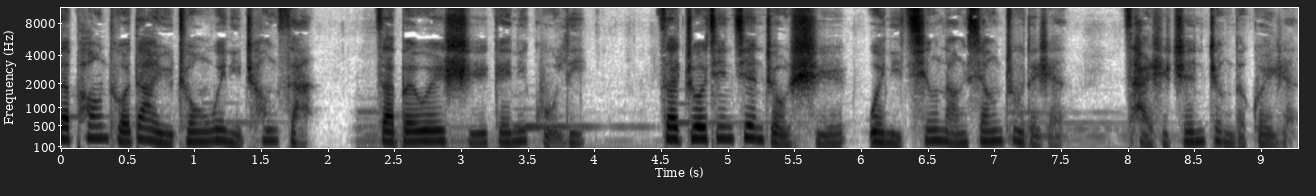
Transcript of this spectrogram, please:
在滂沱大雨中为你撑伞，在卑微时给你鼓励，在捉襟见肘时为你倾囊相助的人，才是真正的贵人。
